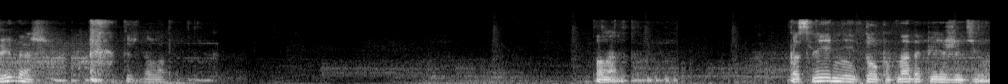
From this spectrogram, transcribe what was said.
Ты дашь? Ты ж давал. Ладно. Последний топот, надо пережить его.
